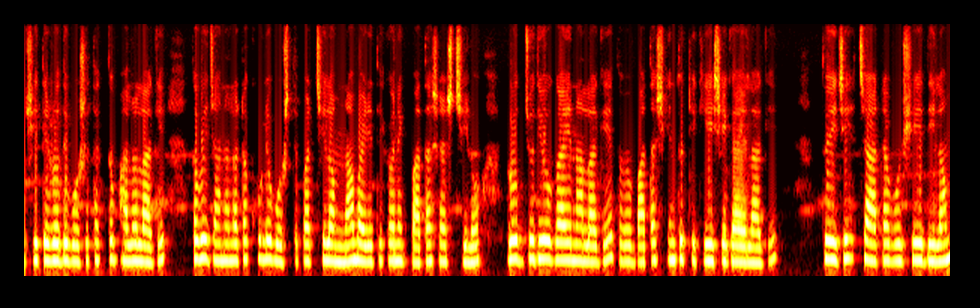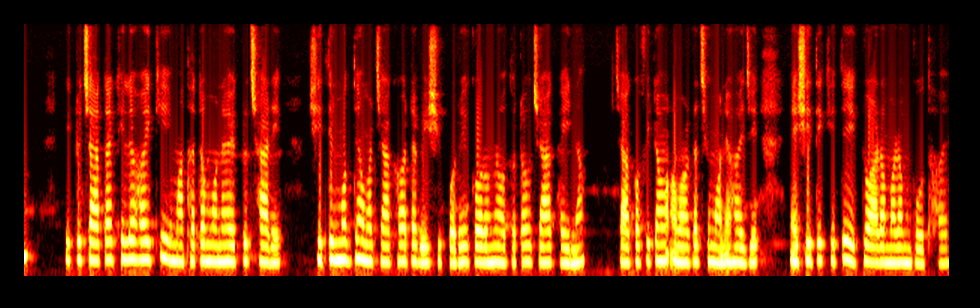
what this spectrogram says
শীতের রোদে বসে থাকতে ভালো লাগে। তবে জানালাটা খুলে বসতে পারছিলাম না, বাইরে থেকে অনেক বাতাস আসছিল। রোদ যদিও গায়ে না লাগে, তবে বাতাস কিন্তু ঠিকই এসে গায়ে লাগে। তো এই যে চাটা বসিয়ে দিলাম। একটু চাটা খেলে হয় কি, মাথাটা মনে হয় একটু ছাড়ে। শীতের মধ্যে আমার চা খাওয়াটা বেশি পড়ে, গরমে অতটাও চা খাই না। চা কফিটা আমার কাছে মনে হয় যে শীতে খেতে একটু আরাম আরাম বোধ হয়।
